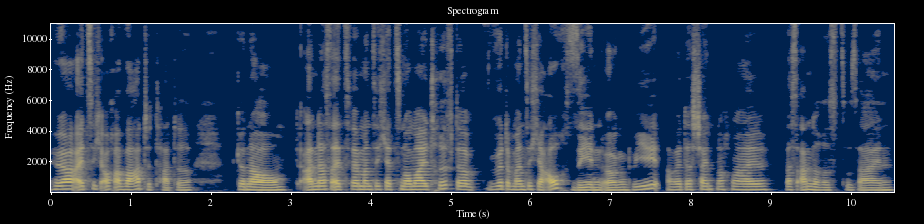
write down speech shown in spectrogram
Höher, als ich auch erwartet hatte. Genau. Anders als wenn man sich jetzt normal trifft, da würde man sich ja auch sehen irgendwie. Aber das scheint nochmal was anderes zu sein.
